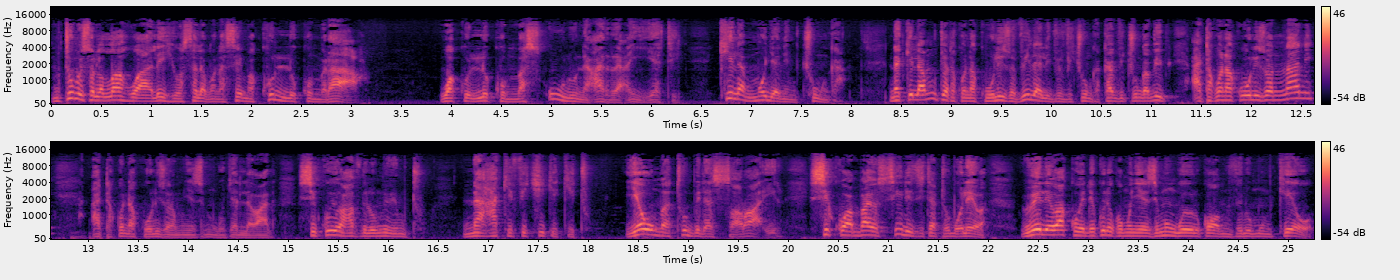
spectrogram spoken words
Mtume salllahu alaihi wasalam anasema kullukum raa wa kullukum masulun an raiyati. Kila mmoja ni mchunga. Na kila mtu atakwenda kuulizwa vile alivyovichunga. Kavichunga vipi? Atakwenda kuulizwa na nani? Atakwenda kuulizwa na mwenyezi mungu jalla waala siku hiyo hadhulumiwi mtu. Na hakifichiki kitu. Yauma tubila sarair. Siku ambayo siri zitatobolewa. Wele wako wende kule kwa mwenyezi mungu wewe ulikuwa wamdhulumu mkeo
